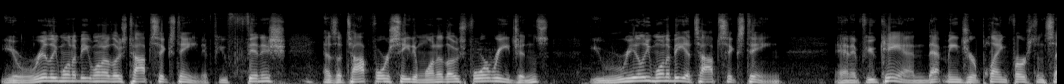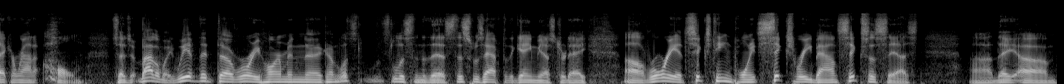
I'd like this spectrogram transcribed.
you really want to be one of those top 16. If you finish as a top 4 seed in one of those four regions, you really want to be a top 16. And if you can, that means you're playing first and second round at home. So, by the way, we have that uh, Rori Harmon. Uh, let's let's listen to this. This was after the game yesterday. Uh, Rori had 16 points, six rebounds, six assists. Uh, they um,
